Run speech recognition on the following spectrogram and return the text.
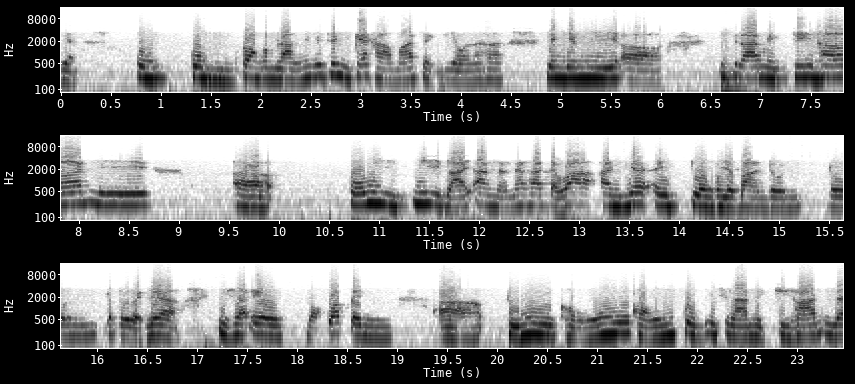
เนี่ยกลุ่ม กลุ่มกองกำลังนี่ไม่ใช่มีแค่ฮามาสอย่างเดียวนะคะ ยังยังมีอิสลามิกจิฮาดมีอ่อโอ้มีมีอีกหลายอันนะคะ แต่ว่าอันเนี้ยไอโรงพยาบาลโดนโดนระเบิดเนี่ย อิสราเอลบอกว่าเป็นอ่าฝีมือของของกลุ่มอิสลามิกจิฮาดใน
